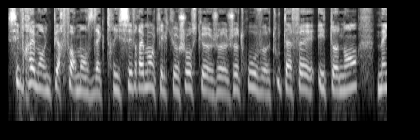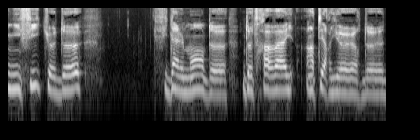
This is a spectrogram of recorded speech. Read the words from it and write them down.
c'est vraiment une performance d'actrice, c'est vraiment quelque chose que je, je trouve tout à fait étonnant, magnifique de finalement de, de travail intérieur, de,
